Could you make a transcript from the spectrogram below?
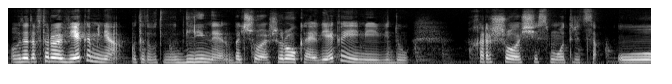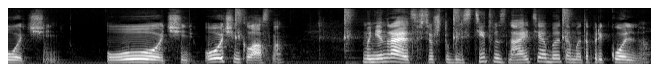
Вот это второе веко меня, вот это вот длинное, большое, широкое веко, я имею в виду, хорошо вообще смотрится. Очень, очень, очень классно. Мне нравится все, что блестит, вы знаете об этом, это прикольно.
